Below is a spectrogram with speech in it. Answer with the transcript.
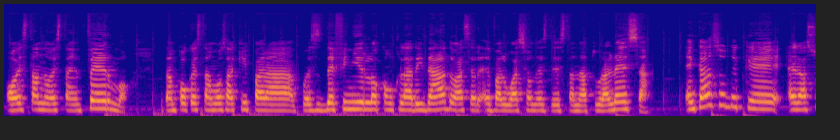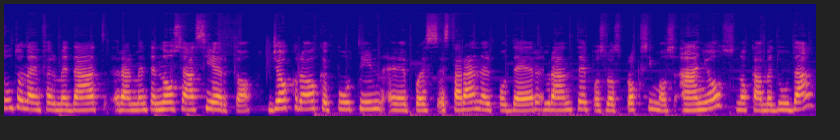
o esta no está enfermo. Tampoco estamos aquí para pues definirlo con claridad o hacer evaluaciones de esta naturaleza. En caso de que el asunto de la enfermedad realmente no sea cierto, yo creo que Putin eh, pues estará en el poder durante pues los próximos años, no cabe duda,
